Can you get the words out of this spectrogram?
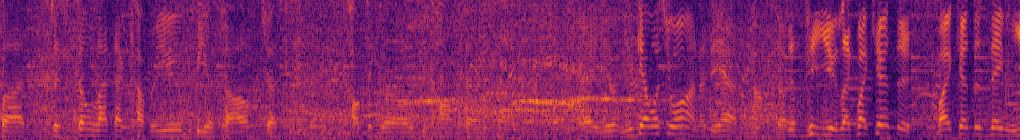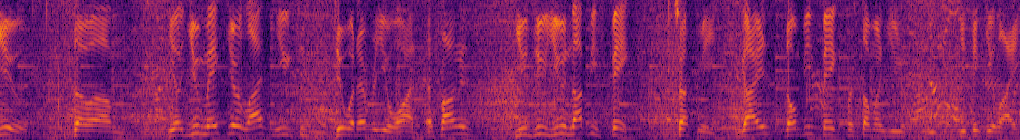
but just don't let that cover you. Be yourself. Just talk to girls. Be confident. And, hey, you, you get what you want at the end. You know, so. Just be you. Like my character, my character's name you. So um, you know, you make your life and you can do whatever you want as long as you do you, not be fake. Trust me, guys, don't be fake for someone you you think you like.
